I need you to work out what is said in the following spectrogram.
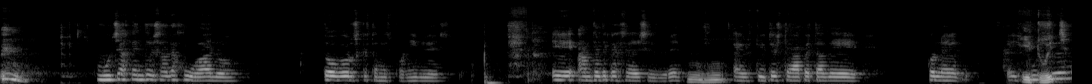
mucha gente les habrá jugado, todos los que están disponibles, eh, antes de que saliese el direct. Ujú. El Twitter estaba petado de. con el. el ¿Y Fusion. Twitch?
